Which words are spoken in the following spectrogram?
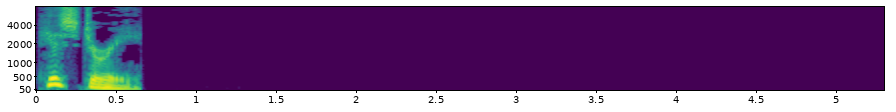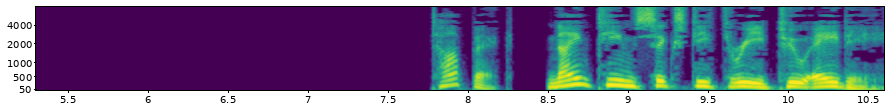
History Topic 1963 to 80.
